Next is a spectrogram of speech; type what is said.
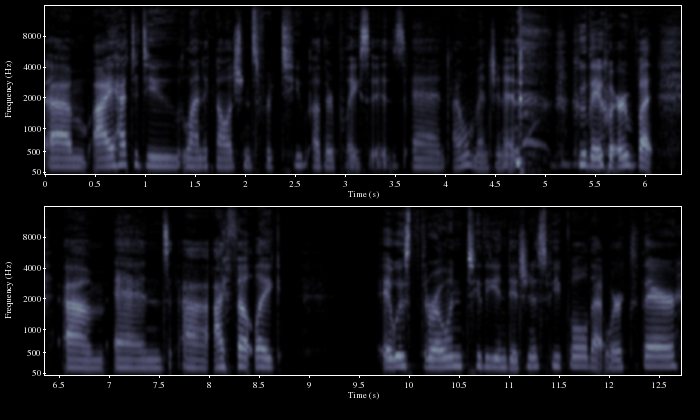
um, I had to do land acknowledgements for two other places, and I won't mention it, who they were, but um, and uh, I felt like it was thrown to the indigenous people that worked there,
